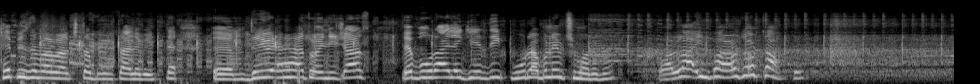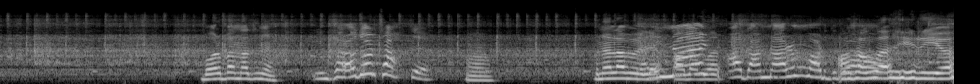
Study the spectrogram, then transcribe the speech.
Hepinize merhaba arkadaşlar Buğra'yla birlikte e, Drive Hayat oynayacağız ve Buğra'yla girdik. Buğra bu ne biçim araba? Vallahi imparator tahtı. Bu arabanın adı ne? İmparator tahtı. Ha. Bu ne la böyle? Adamlar, adamlarım vardır. adamlar yürüyor.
